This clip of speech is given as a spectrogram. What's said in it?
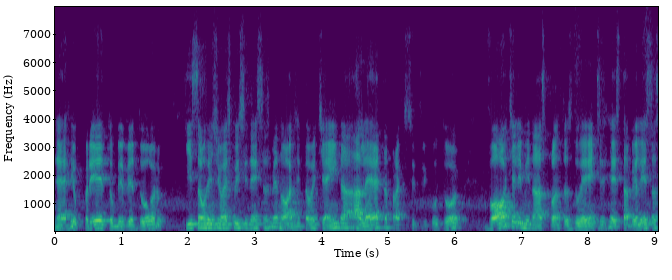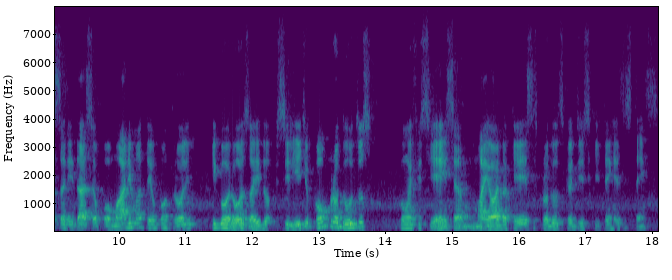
né, Rio Preto, Bebedouro, que são regiões com incidências menores. Então, a gente ainda alerta para que o citricultor volte a eliminar as plantas doentes, restabeleça a sanidade do seu pomar e mantenha o controle rigoroso aí do psilídeo com produtos com eficiência maior do que esses produtos que eu disse que têm resistência.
